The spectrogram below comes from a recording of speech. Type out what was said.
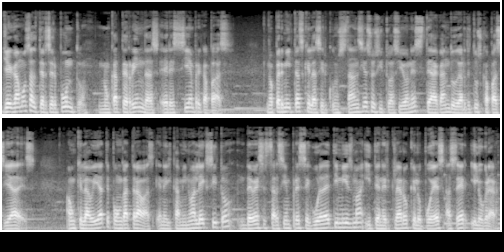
Llegamos al tercer punto. Nunca te rindas, eres siempre capaz. No permitas que las circunstancias o situaciones te hagan dudar de tus capacidades. Aunque la vida te ponga trabas en el camino al éxito, debes estar siempre segura de ti misma y tener claro que lo puedes hacer y lograr.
